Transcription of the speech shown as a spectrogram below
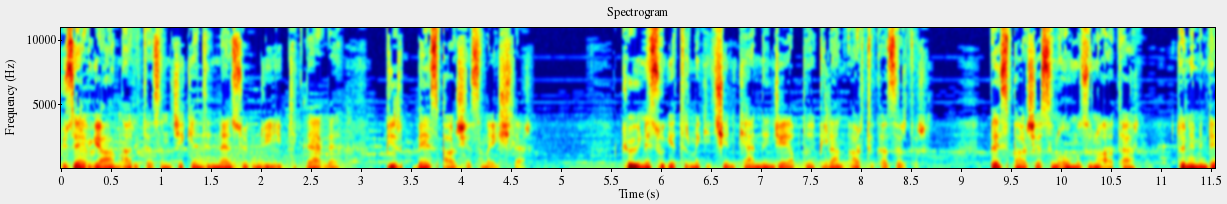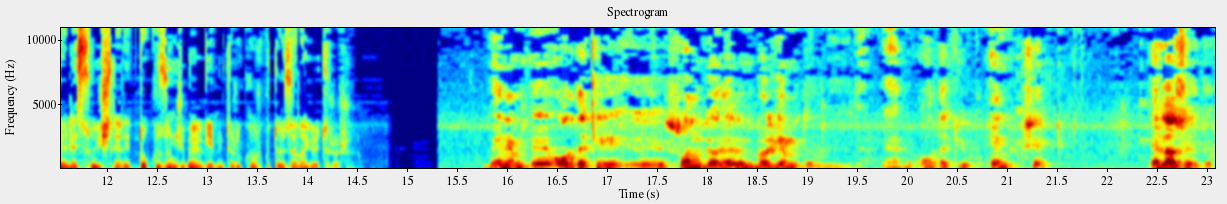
güzergahın haritasını ceketinden söktüğü ipliklerle bir bez parçasına işler. Köyüne su getirmek için kendince yaptığı plan artık hazırdır. Bez parçasını omuzuna atar, dönemin devlet su işleri 9. Bölge Müdürü Korkut Özal'a götürür. Benim e, oradaki e, son görevim bölge müdürlüğüydü. Yani oradaki en yüksek Elazığ'dır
